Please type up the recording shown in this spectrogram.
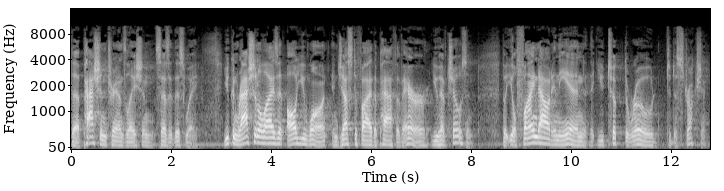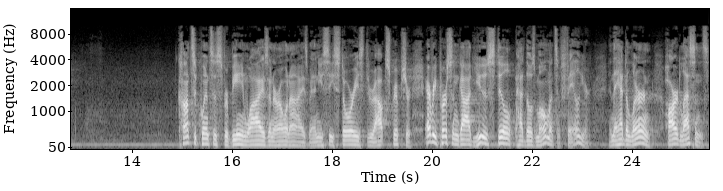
The Passion Translation says it this way You can rationalize it all you want and justify the path of error you have chosen, but you'll find out in the end that you took the road to destruction. Consequences for being wise in our own eyes, man. You see stories throughout Scripture. Every person God used still had those moments of failure and they had to learn hard lessons.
